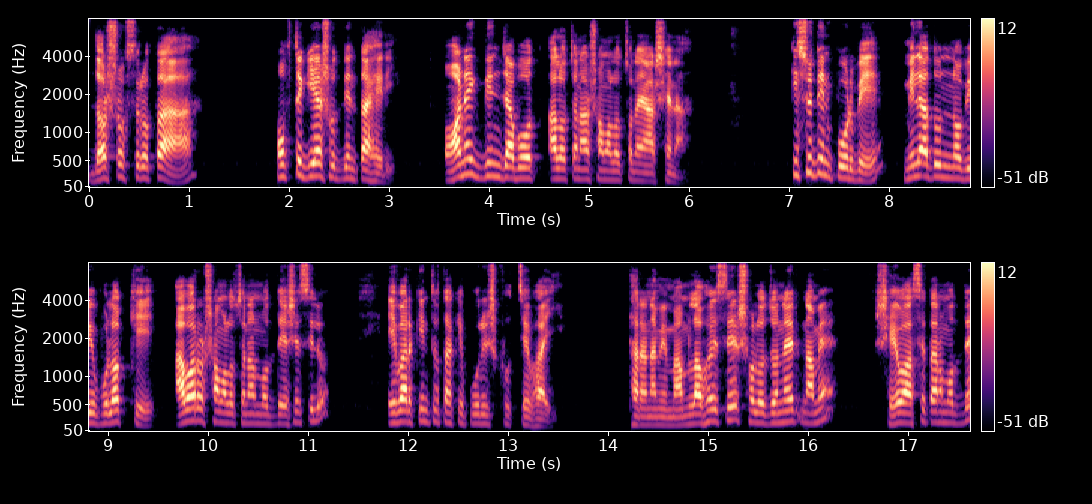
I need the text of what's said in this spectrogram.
দর্শক শ্রোতা, মুফতি গিয়াসউদ্দিন তাহেরি, অনেক দিন যাবৎ আলোচনা সমালোচনায় আসে না। কিছুদিন পূর্বে মিলাদুন নবী উপলক্ষে আবারও সমালোচনার মধ্যে এসেছিল। এবার কিন্তু তাকে পুলিশ খুঁজছে ভাই। তার নামে মামলা হয়েছে, ষোলো জনের নামে সেও আছে তার মধ্যে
